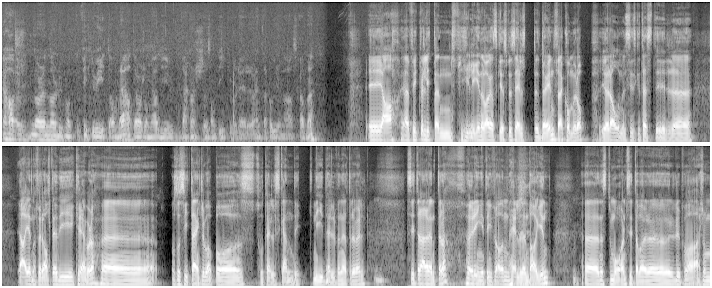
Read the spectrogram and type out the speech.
Jeg har, når, når du på en måte, Fikk du vite om det? At det var sånn, ja, de, det er kanskje sånn at de ikke vurderer å hente deg pga. skadene? Eh, Ja, jeg fikk vel litt den feelingen. Det var ganske spesielt døgn, for jeg kommer opp, gjør alle medisinske tester, eh, ja, gjennomfører alt det de krever. da. Eh, Og så sitter jeg egentlig bare på hotell Scandic Nidelven, heter det vel. Sitter der og venter, da. Hører ingenting fra dem hele den dagen. Eh, neste morgen sitter jeg bare og lurer på hva er som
